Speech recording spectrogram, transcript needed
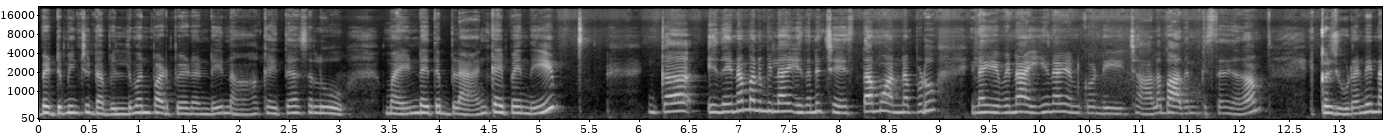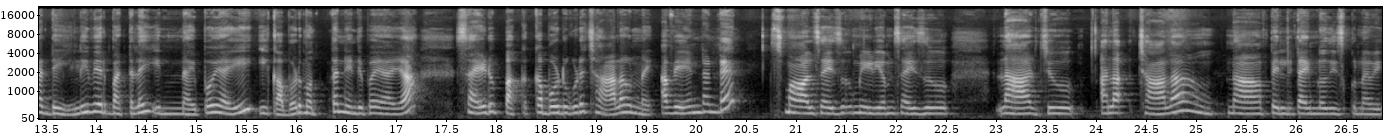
బెడ్ మించి డబుల్ మని పడిపోయాడండి. నాకైతే అసలు మైండ్ అయితే బ్లాంక్ అయిపోయింది. ఇంకా ఏదైనా మనం ఇలా ఏదైనా చేస్తాము అన్నప్పుడు ఇలా ఏమైనా అయినాయి అనుకోండి చాలా బాధ అనిపిస్తుంది కదా. ఇక్కడ చూడండి నా డైలీ వేర్ బట్టలే ఇన్ని అయిపోయాయి. ఈ కబోర్డ్ మొత్తం నిండిపోయాయా. సైడ్ పక్క కబోర్డు కూడా చాలా ఉన్నాయి. అవి ఏంటంటే small size medium size large అలా చాలా నా పెళ్ళి టైంలో తీసుకున్నవి.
